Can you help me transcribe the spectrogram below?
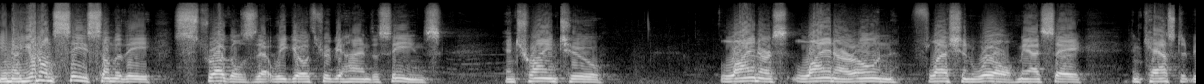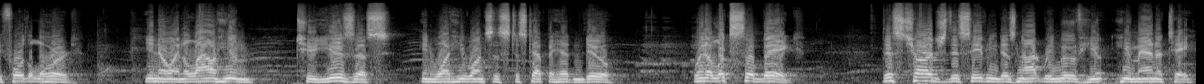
You know, you don't see some of the struggles that we go through behind the scenes and trying to line our, line our own flesh and will, may I say, and cast it before the Lord, you know, and allow Him to use us in what He wants us to step ahead and do. When it looks so big, this charge this evening does not remove hu- humanity.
